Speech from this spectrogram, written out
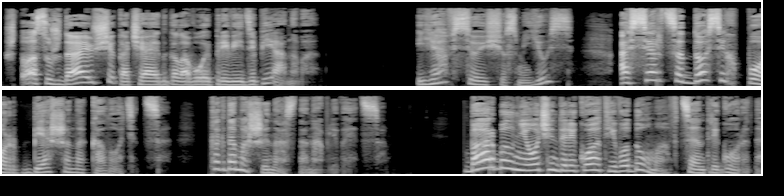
что осуждающе качает головой при виде пьяного. Я все еще смеюсь, а сердце до сих пор бешено колотится, когда машина останавливается. Бар был не очень далеко от его дома, в центре города,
